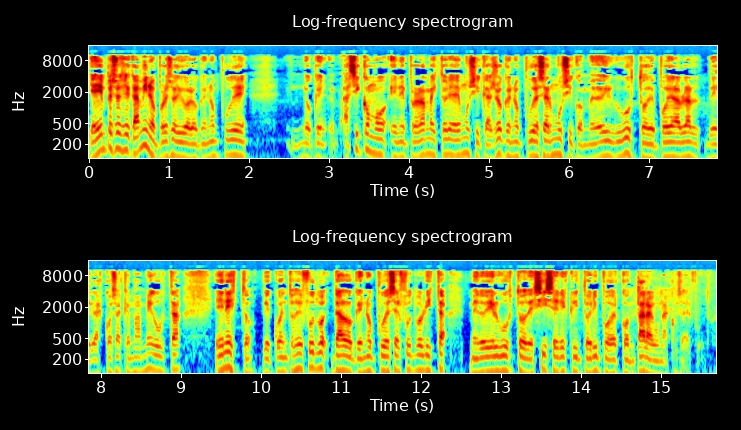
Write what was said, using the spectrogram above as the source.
Y ahí empezó ese camino, por eso digo, lo que no pude, lo que, así como en el programa Historia de Música, yo que no pude ser músico, me doy el gusto de poder hablar de las cosas que más me gusta, en esto de cuentos de fútbol, dado que no pude ser futbolista, me doy el gusto de sí ser escritor y poder contar algunas cosas del fútbol.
